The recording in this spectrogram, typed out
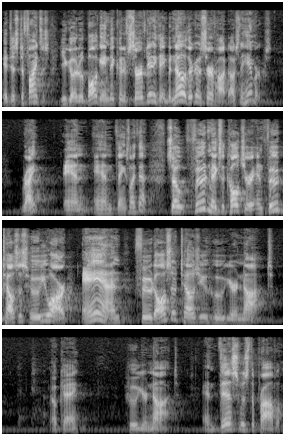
It just defines us. You go to a ball game, they could have served anything, but no, they're going to serve hot dogs and hamburgers, right? And and things like that. So food makes a culture, and food tells us who you are, and food also tells you who you're not. Okay, who you're not, and this was the problem.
